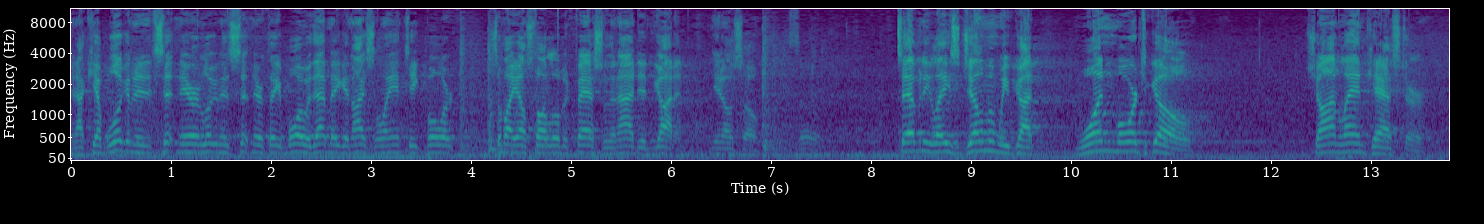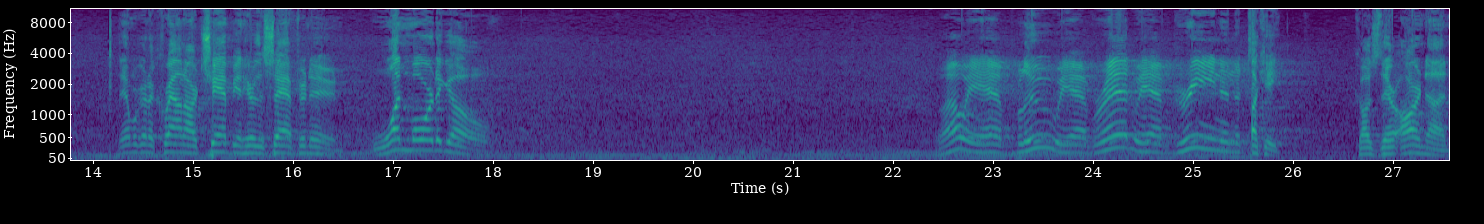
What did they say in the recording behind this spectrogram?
And I kept looking at it sitting there and looking at it sitting there thinking, boy, would that make a nice little antique puller? Somebody else thought a little bit faster than I did got it, you know, so. So 70, ladies and gentlemen, we've got one more to go. Sean Lancaster. Then we're going to crown our champion here this afternoon. One more to go. Well, we have blue, we have red, we have green in the Lucky, because there are none.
